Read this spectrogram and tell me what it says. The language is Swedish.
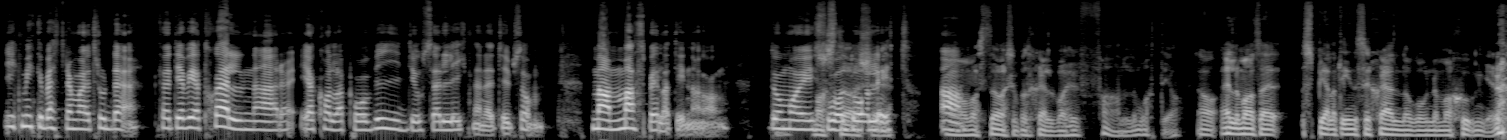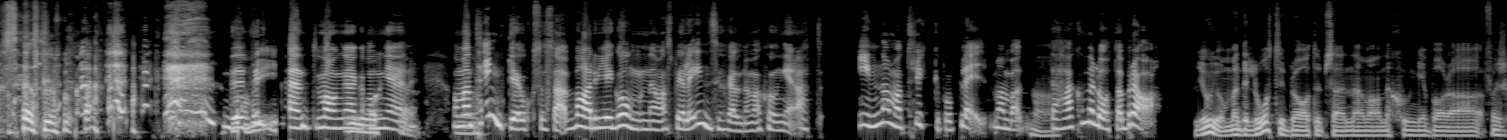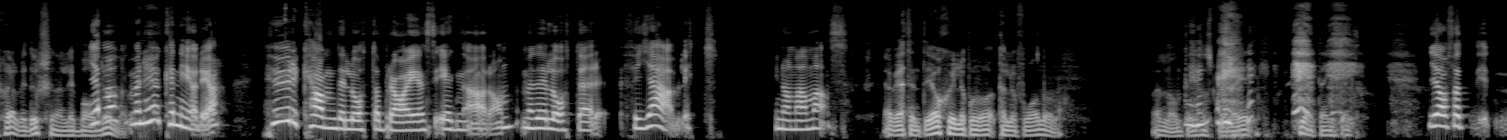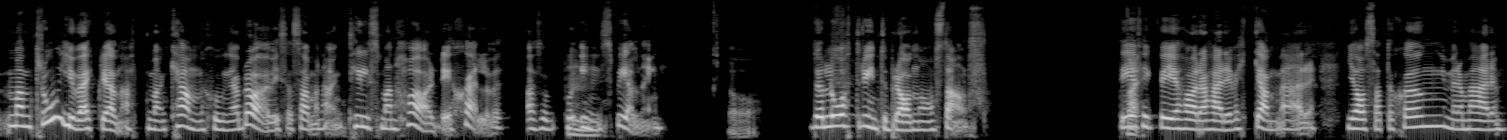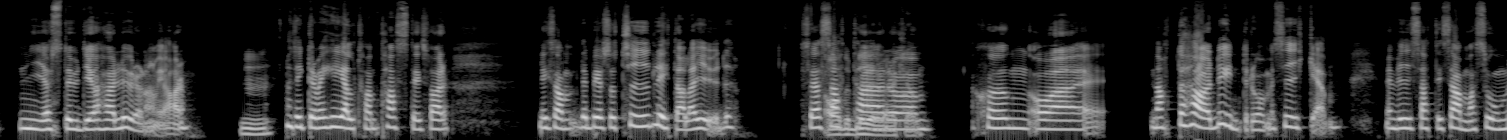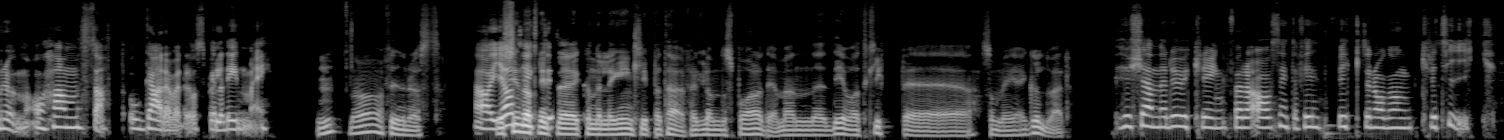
gick mycket bättre än vad jag trodde. För att jag vet själv när jag kollar på videos eller liknande, typ som mamma spelat in någon gång. De mår ju Man så sig. dåligt. Ja. Ja, man stör sig på sig själv, bara, hur fan låter jag? Ja, eller man har så spelat in sig själv någon gång när man sjunger. Det har hänt många gånger. Och man Ja. tänker också så här varje gång när man spelar in sig själv när man sjunger att innan man trycker på play, man bara, Ja. det här kommer låta bra. Jo, jo, men det låter ju bra typ så när man sjunger bara för sig själv i duschen eller i Ja, badrummet. men hur kan ni göra det? Hur kan det låta bra i ens egna öron, men det låter för jävligt i någon annans? Jag vet inte, jag skyller på telefonen. Eller någonting som spelar in, helt enkelt. Ja, för att man tror ju verkligen att man kan sjunga bra i vissa sammanhang tills man hör det själv, alltså på Mm. inspelning. Ja. Då låter det ju inte bra någonstans. Det Nej. fick vi ju höra här i veckan när jag satt och sjöng med de här nya studiohörlurarna vi har. Mm. Jag tyckte det var helt fantastiskt för liksom, det blev så tydligt alla ljud. Så jag Ja, satt det här och verkligen. sjöng och Natte hörde ju inte då musiken. Men vi satt i samma Zoom-rum och han satt och garvade och spelade in mig. Mm. Ja, fin röst. Ja, Det är jag synd att vi tyckte, inte kunde lägga in klippet här, för jag glömde att spara det. Men eh, det var ett klipp eh, som är guld värd. hur känner du kring förra avsnittet? Fick, fick du någon kritik?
